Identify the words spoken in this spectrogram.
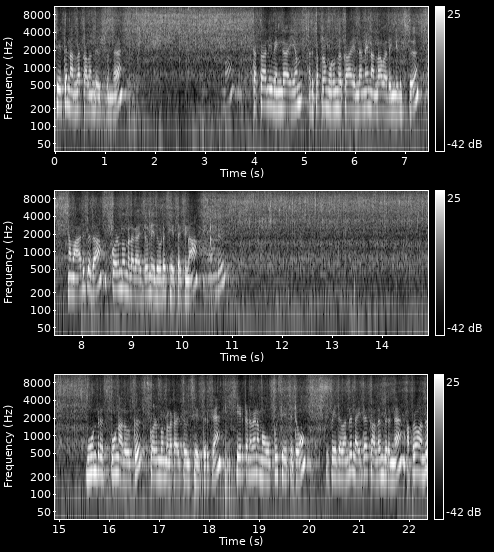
சேர்த்து நல்லா கலந்து விட்டுருங்க. தக்காளி வெங்காயம் அதுக்கப்புறம் முருங்கைக்காய் எல்லாமே நல்லா வதங்கிடுச்சு. நம்ம அடுத்ததாக குழம்பு மிளகாய் தூள் இதோட சேர்த்துக்கலாம். வந்து மூன்றரை ஸ்பூன் அளவுக்கு குழம்பு மிளகாய் தூள் சேர்த்துருக்கேன். ஏற்கனவே நம்ம உப்பு சேர்த்துட்டோம். இப்போ இதை வந்து லைட்டாக கலந்துருங்க. அப்புறம் வந்து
